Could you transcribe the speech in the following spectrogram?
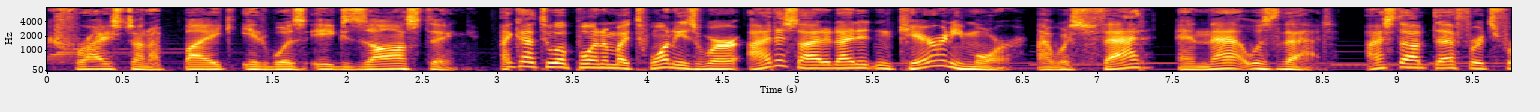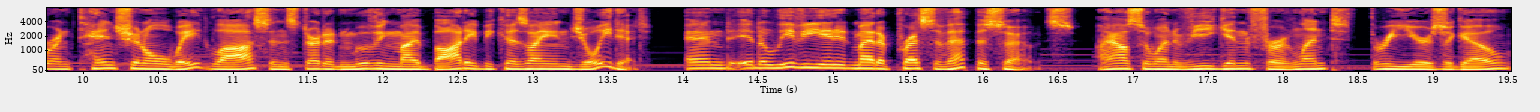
Christ on a bike, it was exhausting. I got to a point in my 20s where I decided I didn't care anymore. I was fat, and that was that. I stopped efforts for intentional weight loss and started moving my body because I enjoyed it, and it alleviated my depressive episodes. I also went vegan for Lent three years ago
